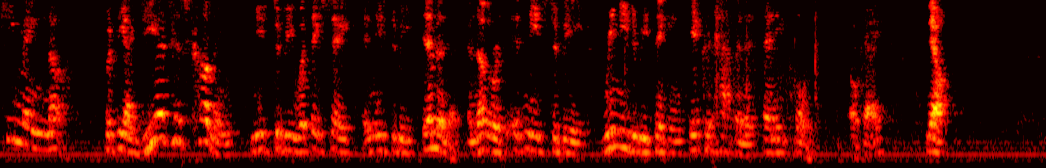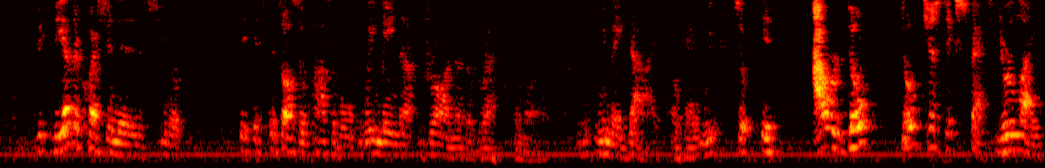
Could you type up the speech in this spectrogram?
He may not. But the idea of his coming needs to be what they say. It needs to be imminent. In other words, it needs to be. We need to be thinking it could happen at any point. Okay. Now, the, the other question is, you know, it's, it's also possible we may not draw another breath tomorrow. We may die. Okay. We so it our don't don't just expect your life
